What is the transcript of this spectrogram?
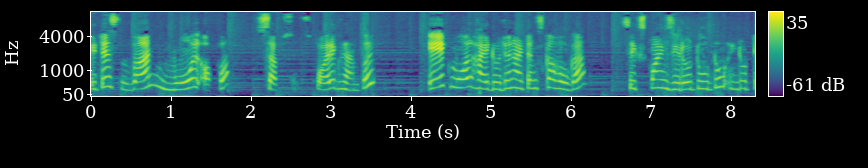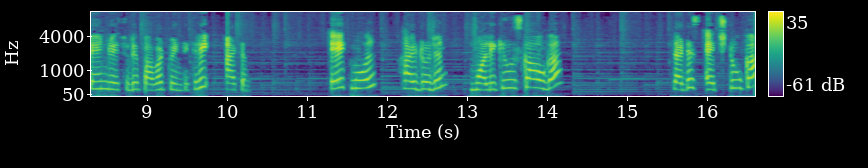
it is one mole of a substance for example एक मोल हाइड्रोजन एटम्स का होगा 6.022 into ten raise to the power 23 atom एक मोल हाइड्रोजन मॉलिक्यूल्स का होगा। दैट इज़ एच टू का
